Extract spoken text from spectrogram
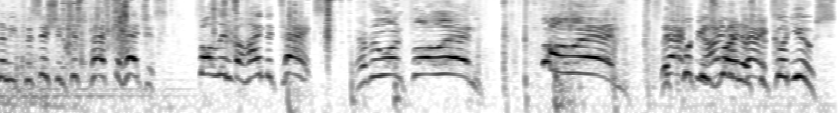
Enemy position just past the hedges. Fall in behind the tanks. Everyone fall in! Fall in! Let's Stack put these behind the rhinos to good use.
